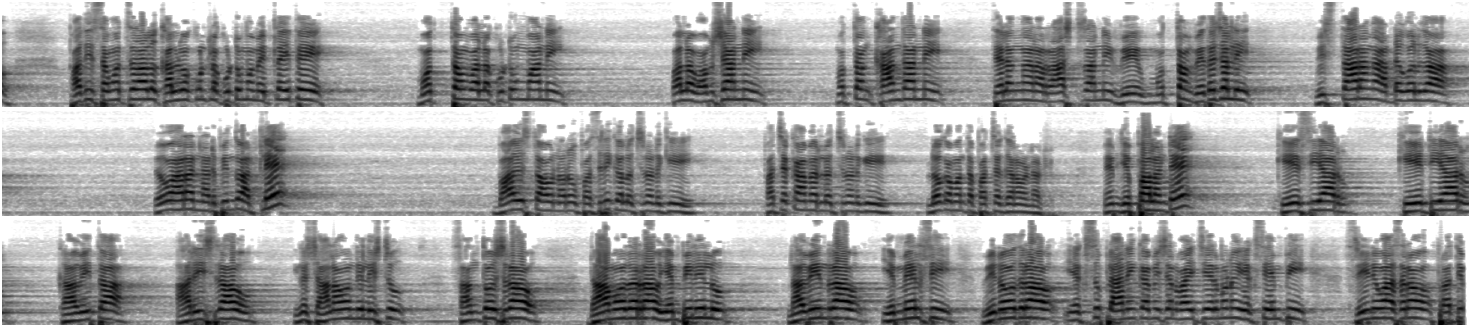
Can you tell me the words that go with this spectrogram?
పది సంవత్సరాలు కల్వకుంట్ల కుటుంబం ఎట్లయితే మొత్తం వాళ్ళ కుటుంబాన్ని వాళ్ళ వంశాన్ని మొత్తం కాందాన్ని తెలంగాణ రాష్ట్రాన్ని వే మొత్తం వెదజల్లి విస్తారంగా అడ్డగోలుగా వ్యవహారాన్ని నడిపిందో అట్లే భావిస్తూ ఉన్నారు. పసిరికలు వచ్చినోనికి పచ్చకామెరలు వచ్చినోనికి లోకమంతా పచ్చగా కనబడినట్లు మేము చెప్పాలంటే కేసీఆర్ కేటీఆర్ కవిత హరీష్ రావు ఇంకా చాలా ఉంది list. Santosh Rao Damodar Rao ఎంపీలీలు Naveen Rao MLC Vinodrao ex planning commission vice chairman ex MP Srinivasarao ప్రతి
